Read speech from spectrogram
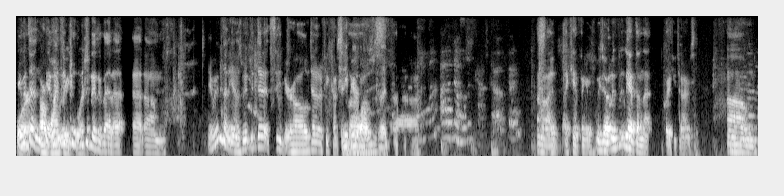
or, done, or yeah, wine we, for each we, course. We did that at, at um. Yeah, we haven't done know we, we did it at City Beer Hall. We've done it at a few country City Beer Hall is good. Uh, I don't know. I, I can't think of we do we, we have done that quite a few times. Um,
